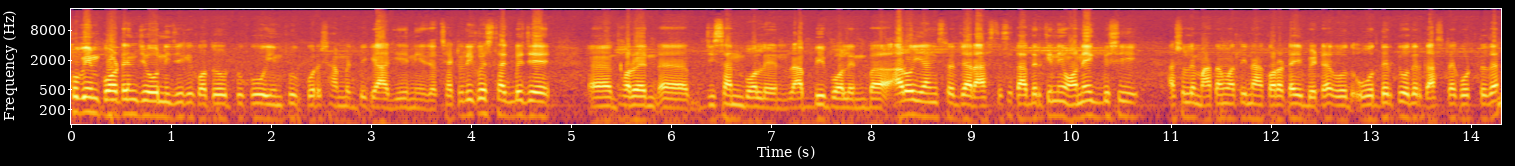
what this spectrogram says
খুব ইম্পর্টেন্ট যে ও নিজেকে কতটুকু ইমপ্রুভ করে সামনের দিকে আগিয়ে নিয়ে যাচ্ছে। একটা রিকোয়েস্ট থাকবে যে ধরেন জিসান বলেন, রাব্বি বলেন বা আরও ইয়াংস্টার যারা আসতেছে, তাদেরকে নিয়ে অনেক বেশি আসলে মাতামাতি না করাটাই বেটার ওদেরকে ওদের কাজটা করতে দেন।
